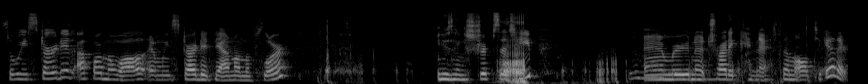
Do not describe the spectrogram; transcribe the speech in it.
So we started up on the wall and we started down on the floor using strips of tape and we're going to try to connect them all together.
